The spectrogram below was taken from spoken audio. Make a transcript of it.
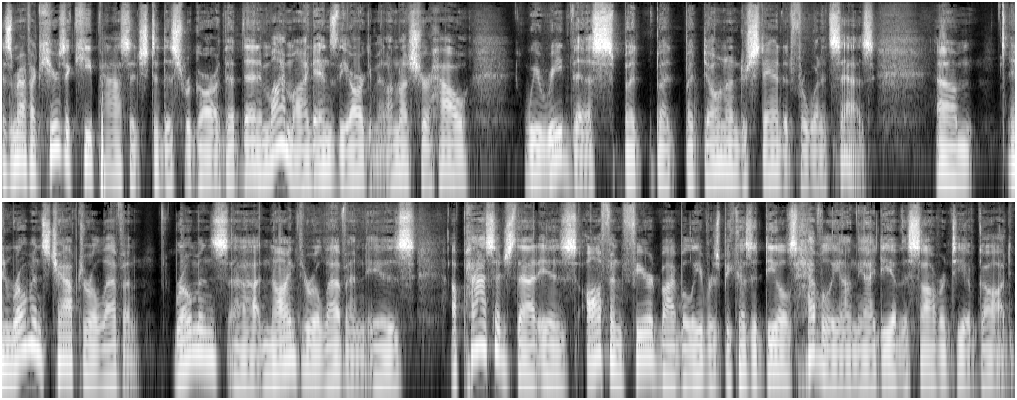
As a matter of fact, here's a key passage to this regard that, that in my mind ends the argument. I'm not sure how we read this, but, but, but don't understand it for what it says. Um, in Romans chapter 11, Romans uh, 9 through 11 is a passage that is often feared by believers because it deals heavily on the idea of the sovereignty of God.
